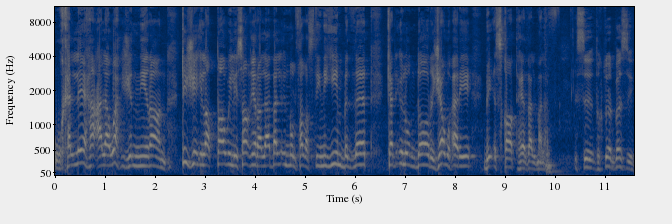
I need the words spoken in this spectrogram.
وخلاها على وهج النيران تجي إلى الطاولة صاغرة لا بل أنه الفلسطينيين بالذات كان لهم دور جوهري بإسقاط هذا الملف. دكتور بزي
